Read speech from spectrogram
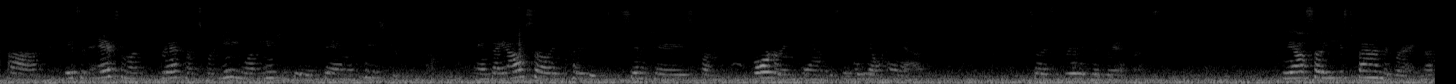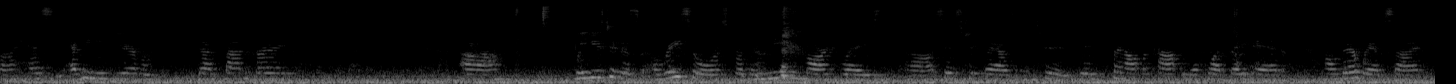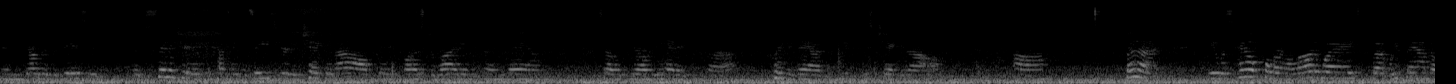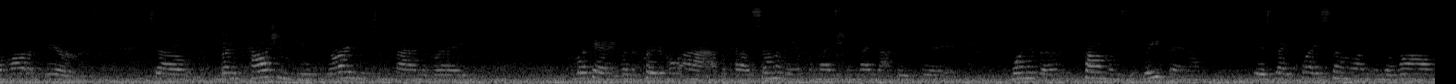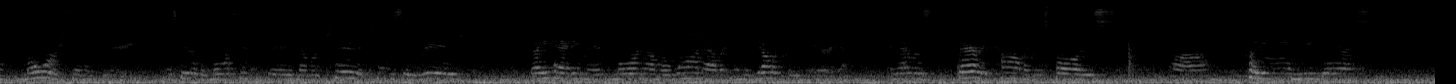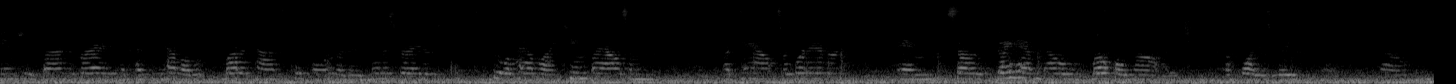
Uh, it's an excellent reference for anyone interested in family history. And they also included cemeteries from bordering counties that we don't have. So it's a really good reference. We also used Find a Grave. I don't know, has, have any of you ever done Find a Grave? Um, we used it as a resource for the newly marked graves uh, since 2002. We print off a copy of what they had on their website and go to the visit the cemetery because it was easier to check it off than it was to write everything down. So if you already had it uh, printed out, you could just check it off. Uh, but it was helpful in a lot of ways, but we found a lot of errors. So let me caution you, if you are using Find a Grave, look at it with a critical eye because some of the information may not be correct. One of the problems that we found is they placed someone in the wrong Moore Cemetery. Instead of the Moore Cemetery number two at Tennessee Ridge, they had him at Moore number one out in the Yellow Creek area. And that was fairly common as far as um, putting in new deaths into Find a Grave because you have a lot of times people who are the administrators who will have like ten thousand accounts or whatever. And so they have no local knowledge of what is reasonable. So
